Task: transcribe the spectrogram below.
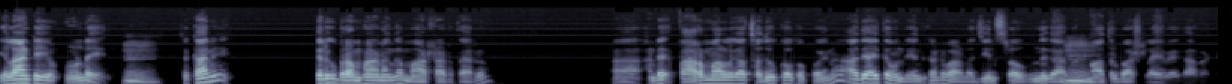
ఇలాంటివి సో కానీ తెలుగు బ్రహ్మాండంగా మాట్లాడతారు. అంటే ఫార్మల్గా చదువుకోకపోయినా అది అయితే ఉంది. ఎందుకంటే వాళ్ళ జీన్స్లో ఉంది కాబట్టి. మాతృభాషలో అవే కాబట్టి.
